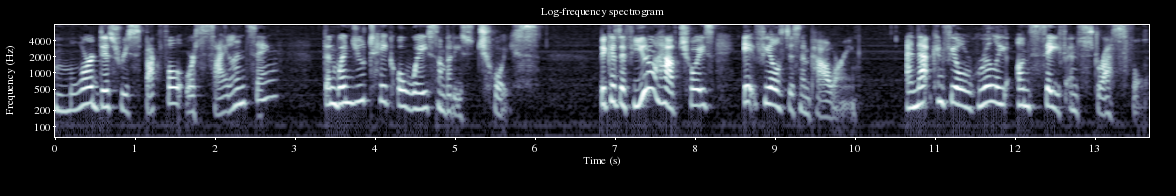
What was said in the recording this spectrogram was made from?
more disrespectful or silencing than when you take away somebody's choice. Because if you don't have choice, it feels disempowering. And that can feel really unsafe and stressful.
